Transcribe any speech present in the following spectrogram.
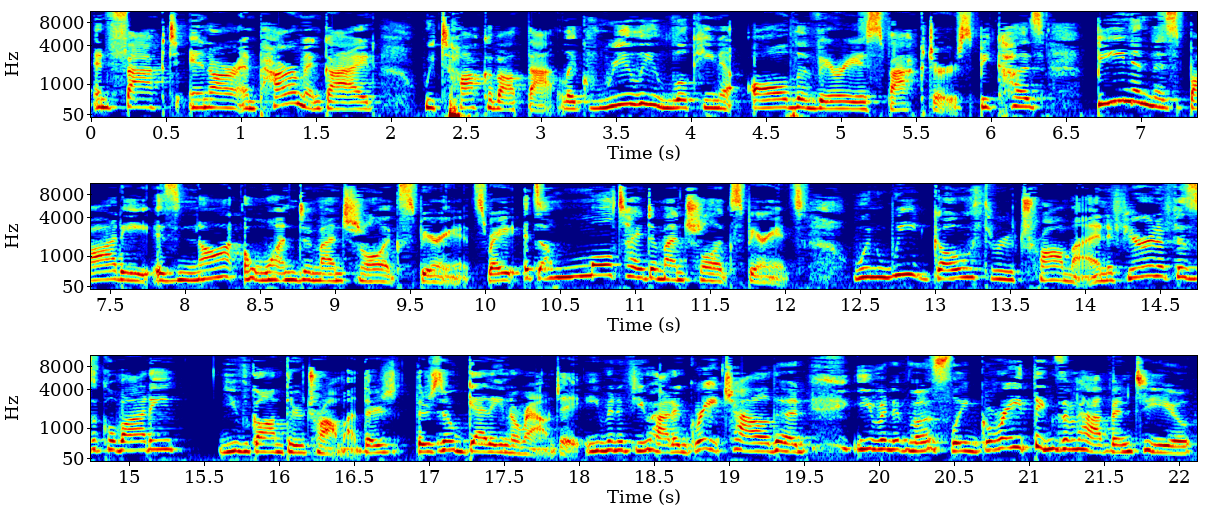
In fact, in our empowerment guide, we talk about that, like really looking at all the various factors because being in this body is not a one dimensional experience, right? It's a multidimensional experience. When we go through trauma, and if you're in a physical body, you've gone through trauma. There's there's no getting around it. Even if you had a great childhood, even if mostly great things have happened to you,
